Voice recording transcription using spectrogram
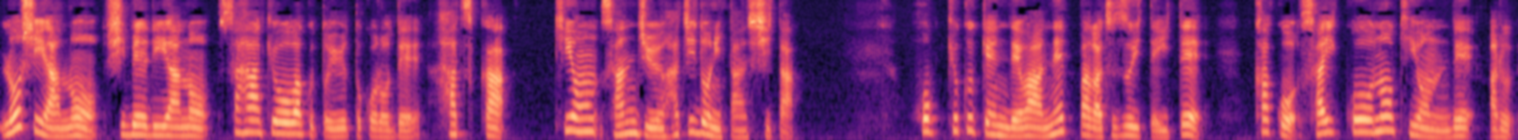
ロシアのシベリアのサハ共和国というところで20日、気温38度に達した。北極圏では熱波が続いていて、過去最高の気温である。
